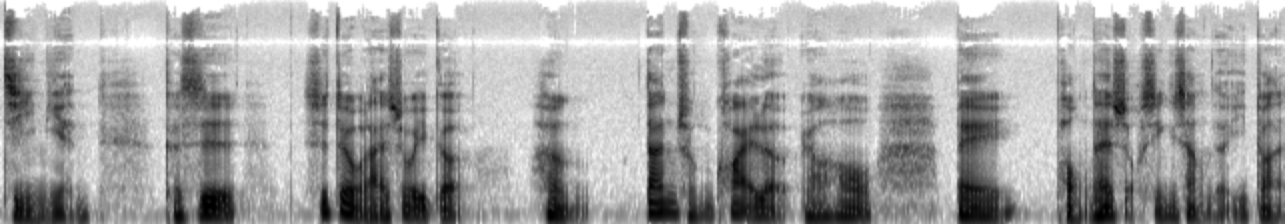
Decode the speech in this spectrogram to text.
几年，可是是对我来说一个很。单纯快乐，然后被捧在手心上的一段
